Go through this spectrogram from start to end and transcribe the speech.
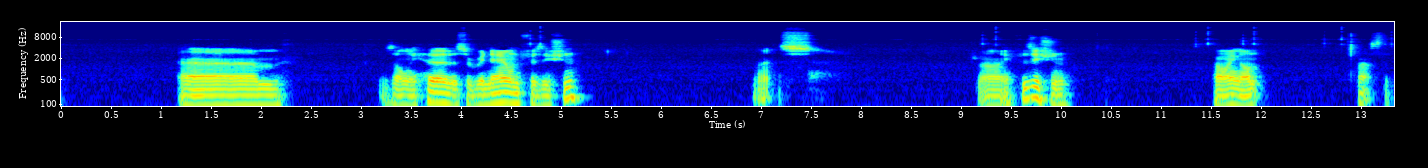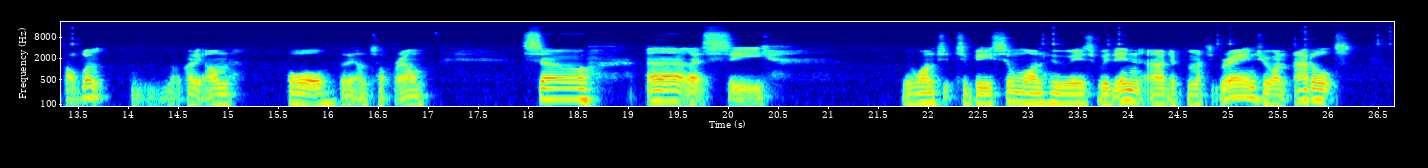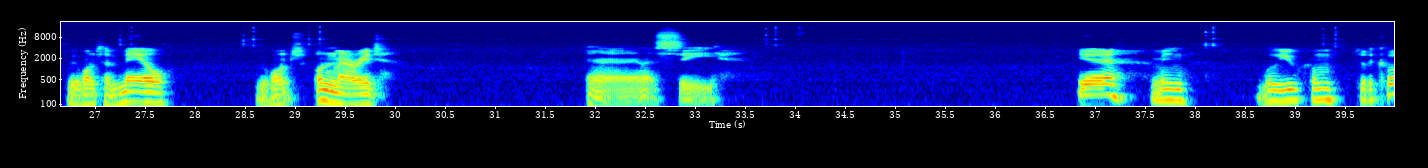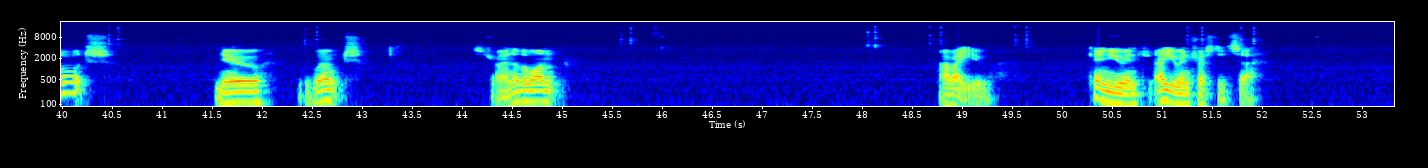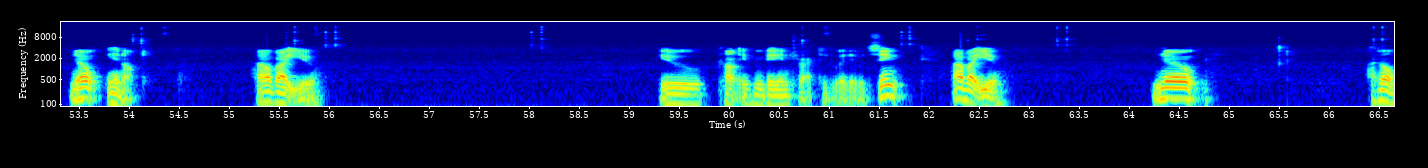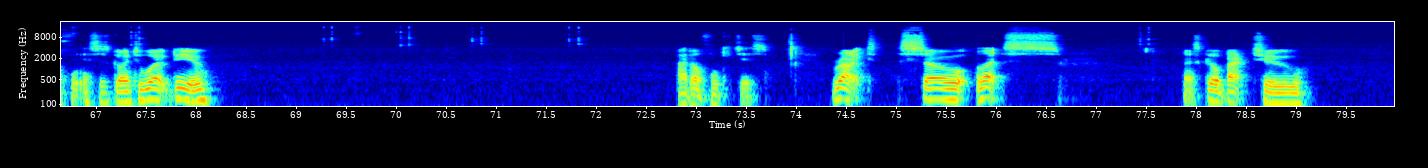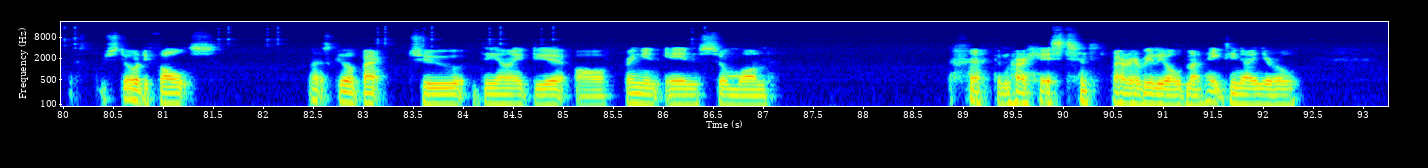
Um, there's only her that's a renowned physician. Let's try physician. Oh, hang on. That's the problem. Not got it on all, got it on top realm. So, uh, let's see. We want it to be someone who is within our diplomatic range. We want adult. We want a male. We want unmarried. Uh, let's see. Yeah, I mean, will you come to the court? No, you won't. Let's try another one. How about you? Can you are you interested, sir? No, you're not. How about you? You can't even be interacted with, it would seem. How about you? No. I don't think this is going to work, do you? I don't think it is. Right, so let's let's go back to restore defaults. Let's go back to the idea of bringing in someone could marry Hasten, marry a really old man, 89 year old.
